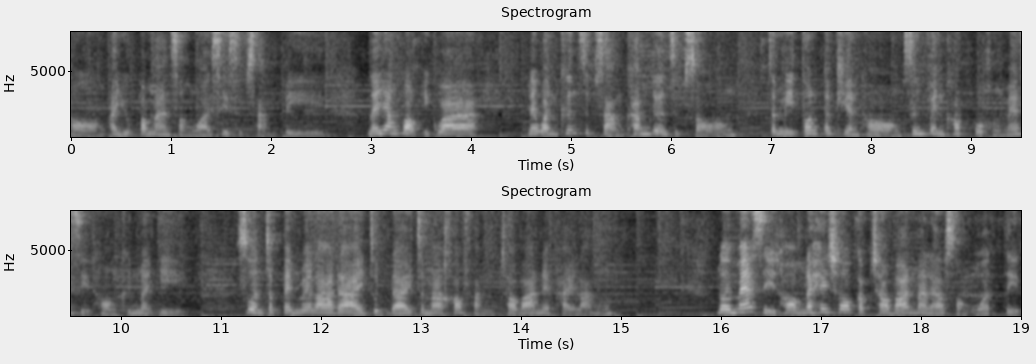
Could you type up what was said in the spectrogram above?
ทอง อายุประมาณ 243 ปี และยังบอกอีกว่า ในวันขึ้น 13ค่ำเดือน 12 จะมีต้นตะเคียนทอง ซึ่งเป็นครอบครัวของแม่สีทองขึ้นมาอีก ส่วนจะเป็นเวลาใดจุดใดจะมาเข้าฝันชาวบ้านในภายหลัง โดยแม่สีทองได้ให้โชคกับชาวบ้านมาแล้ว2งวดติด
